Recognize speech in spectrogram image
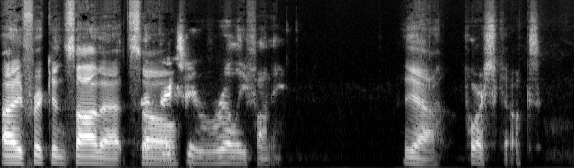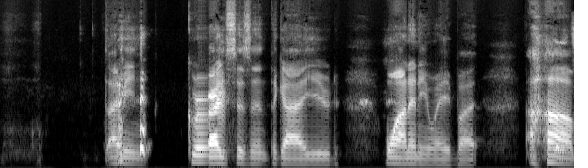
I freaking saw that. So that's actually really funny. Yeah. Poor Skokes. I mean, Greiss isn't the guy you'd want anyway, but um,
